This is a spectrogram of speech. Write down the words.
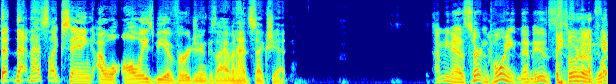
That, that that's like saying I will always be a virgin because I haven't had sex yet. I mean, at a certain point, that is sort of We're,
